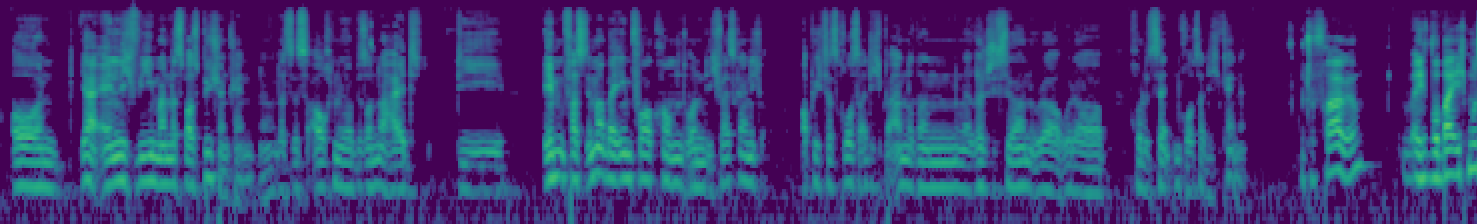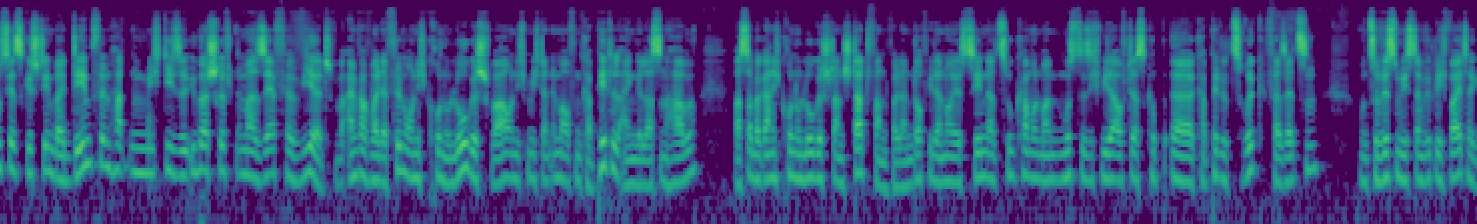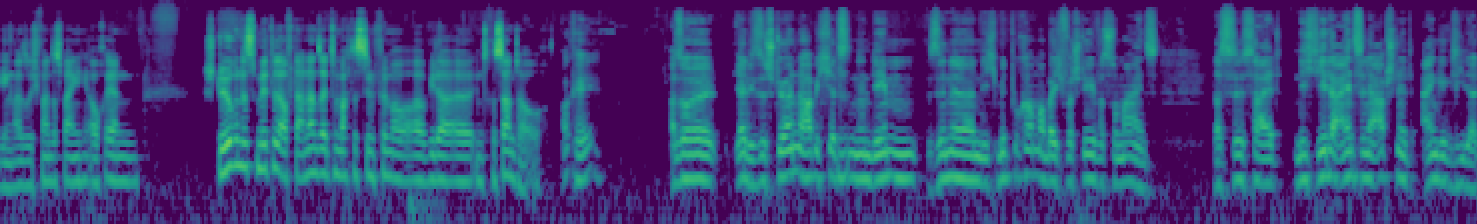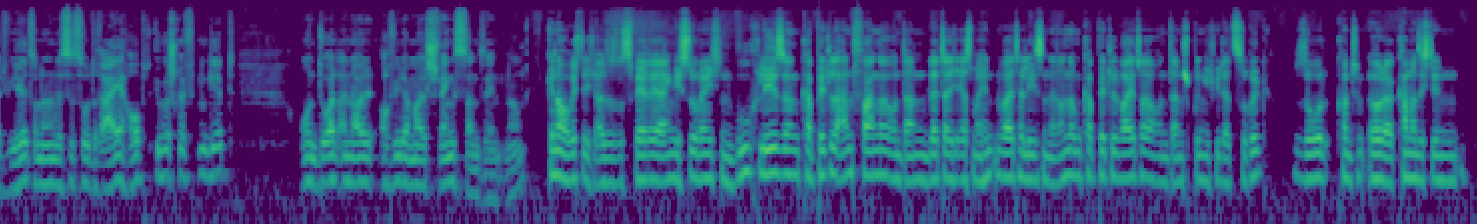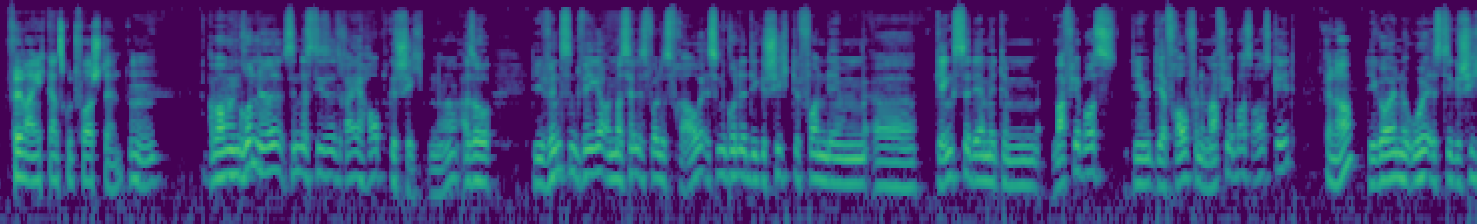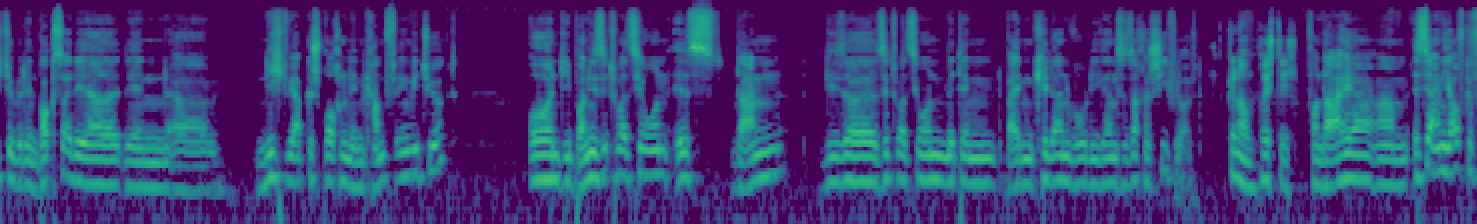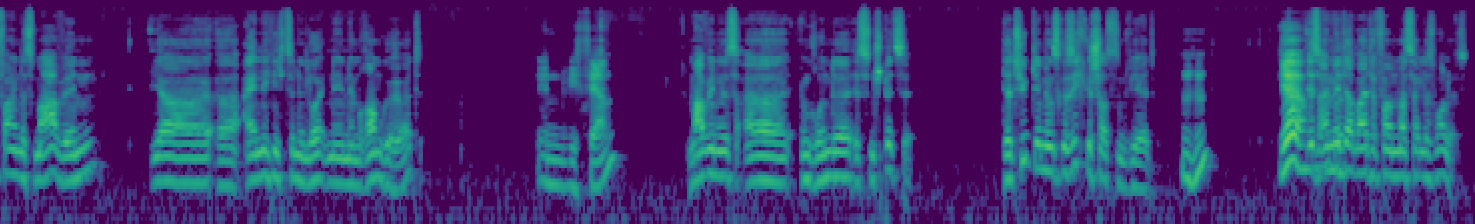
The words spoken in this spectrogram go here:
Und ja, ähnlich wie man das aus Büchern kennt. Ne? Das ist auch eine Besonderheit, die im, fast immer bei ihm vorkommt. Und ich weiß gar nicht, ob ich das großartig bei anderen Regisseuren oder, oder Produzenten großartig kenne. Gute Frage. Wobei ich muss jetzt gestehen, bei dem Film hatten mich diese Überschriften immer sehr verwirrt. Einfach weil der Film auch nicht chronologisch war und ich mich dann immer auf ein Kapitel eingelassen habe, was aber gar nicht chronologisch dann stattfand, weil dann doch wieder neue Szenen dazu kamen und man musste sich wieder auf das äh, Kapitel zurückversetzen, um zu wissen, wie es dann wirklich weiterging. Also ich fand, das war eigentlich auch eher ein störendes Mittel. Auf der anderen Seite macht es den Film aber wieder äh, interessanter auch. Okay. Also, ja, dieses Störende habe ich jetzt in dem Sinne nicht mitbekommen, aber ich verstehe, was du meinst. Dass es halt nicht jeder einzelne Abschnitt eingegliedert wird, sondern dass es so drei Hauptüberschriften gibt und dort dann halt auch wieder mal Schwenks dann sind. Ne? Genau, richtig. Also das wäre ja eigentlich so, wenn ich ein Buch lese, ein Kapitel anfange und dann blätter ich erstmal hinten weiter, lese in einem anderen Kapitel weiter und dann springe ich wieder zurück. So konnte, oder kann man sich den Film eigentlich ganz gut vorstellen. Aber im Grunde sind das diese drei Hauptgeschichten. Ne? Also die Vincent Vega und Marcellus Volles Frau ist im Grunde die Geschichte von dem äh, Gangster, der mit dem Mafiaboss, die, der Frau von dem Mafiaboss ausgeht. Genau. Die Goldene Uhr ist die Geschichte über den Boxer, der den äh, nicht wie abgesprochen den Kampf irgendwie türkt. Und die Bonnie-Situation ist dann diese Situation mit den beiden Killern, wo die ganze Sache schief läuft. Genau, richtig. Von daher ähm, ist ja eigentlich aufgefallen, dass Marvin ja äh, eigentlich nicht zu den Leuten in dem Raum gehört. Inwiefern? Marvin ist äh, im Grunde ist ein Spitze. Der Typ, dem ins Gesicht geschossen wird, Mhm. Ja, ja. ist ein Mitarbeiter von Marcellus Wallace.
